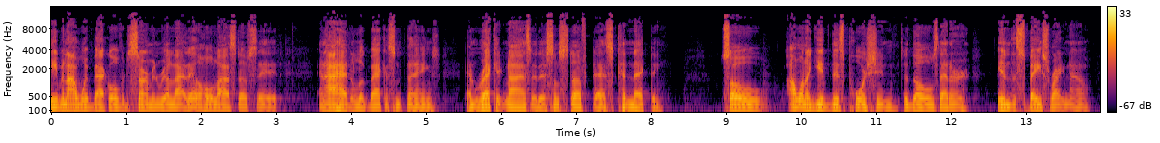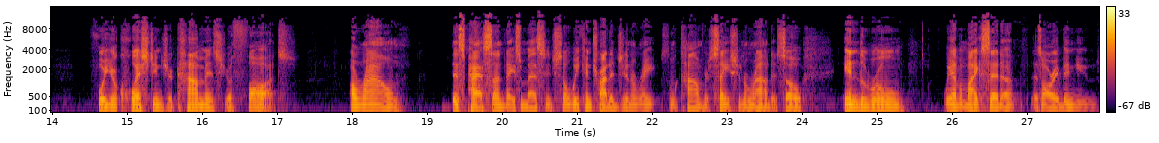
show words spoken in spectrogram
even I went back over the sermon, realized there's a whole lot of stuff said, and I had to look back at some things and recognize that there's some stuff that's connecting. So I want to give this portion to those that are in the space right now for your questions, your comments, your thoughts around this past Sunday's message so we can try to generate some conversation around it. So in the room, we have a mic set up that's already been used.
